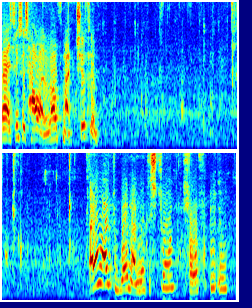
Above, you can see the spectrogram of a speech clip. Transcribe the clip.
guys, this is how I love my chicken. I don't like to boil my meat, it's too soft. Mm -mm.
